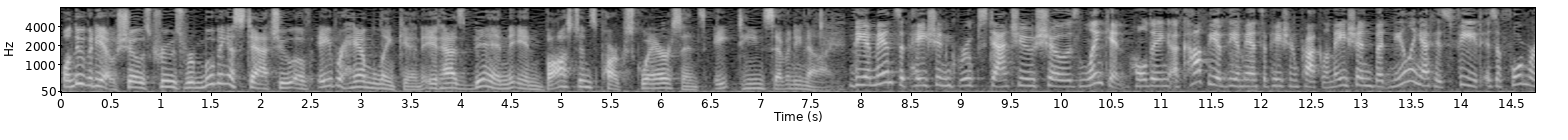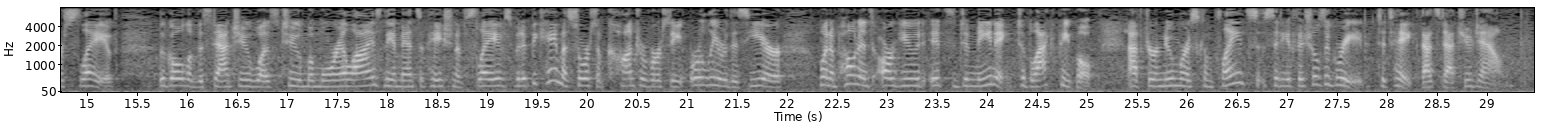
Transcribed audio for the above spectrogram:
Well, new video shows crews removing a statue of Abraham Lincoln. It has been in Boston's Park Square since 1879. The Emancipation Group statue shows Lincoln holding a copy of the Emancipation Proclamation, but kneeling at his feet is a former slave. The goal of the statue was to memorialize the emancipation of slaves, but it became a source of controversy earlier this year when opponents argued it's demeaning to black people. After numerous complaints, city officials agreed to take that statue down.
